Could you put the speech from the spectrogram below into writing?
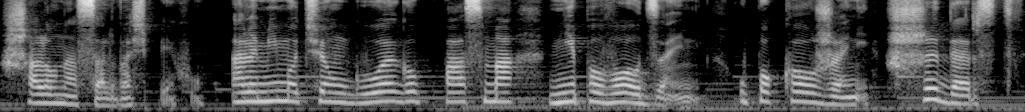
szalona salwa śpiechu. Ale mimo ciągłego pasma niepowodzeń, upokorzeń, szyderstw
